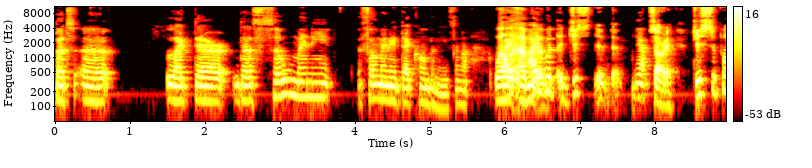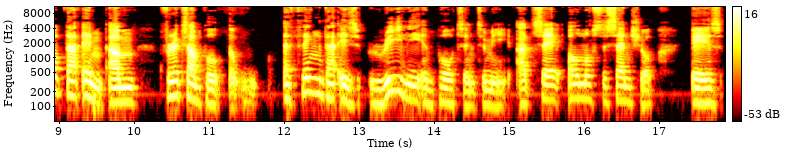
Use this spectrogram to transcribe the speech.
but uh, like there, there's so many, so many deck companies, and I, Well, I- um, I uh, would- just uh, Yeah. Sorry, just to pop that in. Um, for example, uh, a thing that is really important to me, I'd say almost essential, is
